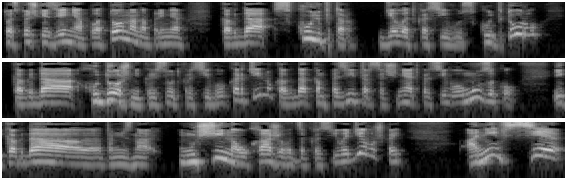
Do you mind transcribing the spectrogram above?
То есть с точки зрения Платона, например, когда скульптор делает красивую скульптуру, когда художник рисует красивую картину, когда композитор сочиняет красивую музыку, и когда, там, не знаю, мужчина ухаживает за красивой девушкой, они все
